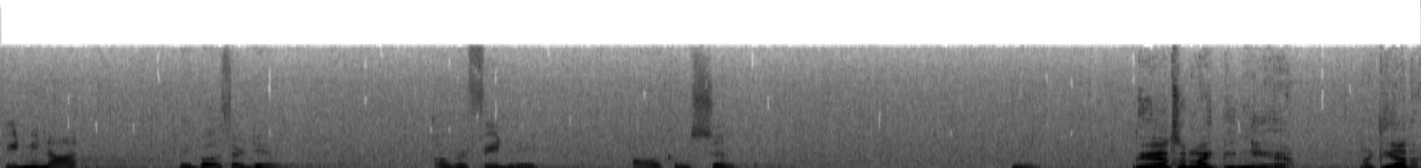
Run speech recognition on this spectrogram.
Feed me not, we both are doomed. Overfeed me, all The answer might be near, like the other.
